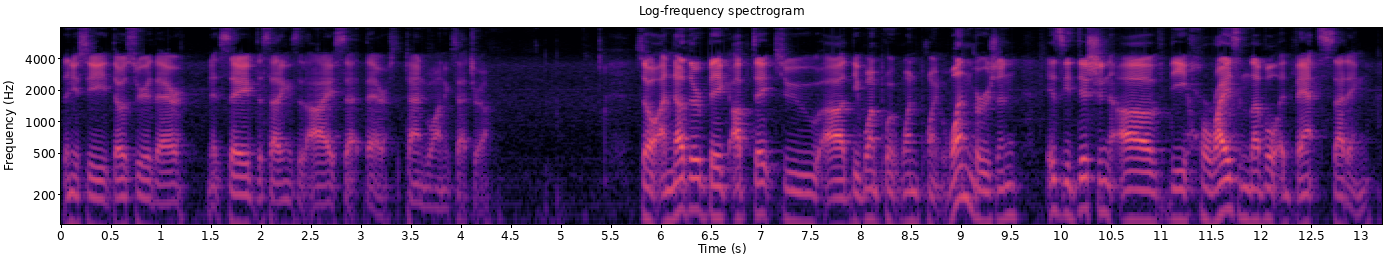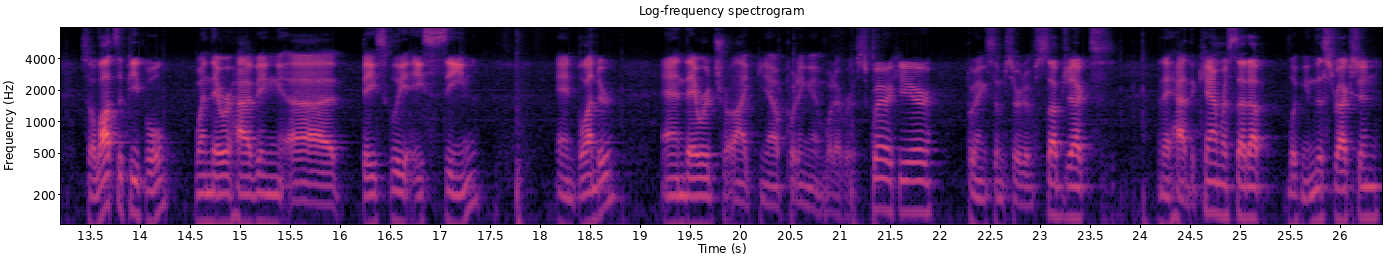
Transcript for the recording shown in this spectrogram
then you see those three are there, and it saved the settings that I set there, so 10, 1, etc. So another big update to uh, the 1.1.1 version is the addition of the horizon level advanced setting. So lots of people, when they were having uh, basically a scene in Blender, and they were like you know putting in whatever square here, putting some sort of subject, and they had the camera set up looking in this direction.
